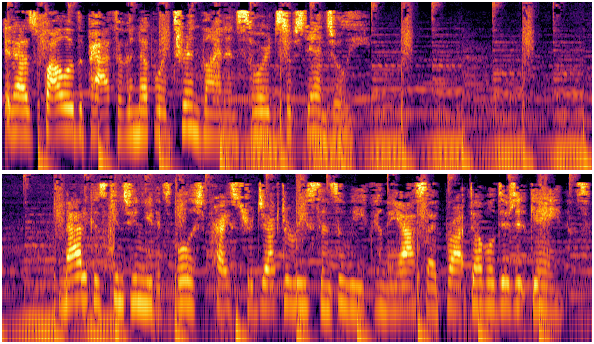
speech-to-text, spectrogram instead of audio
It has followed the path of an upward trendline and soared substantially. Matic has continued its bullish price trajectory since a week and the asset brought double-digit gains.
